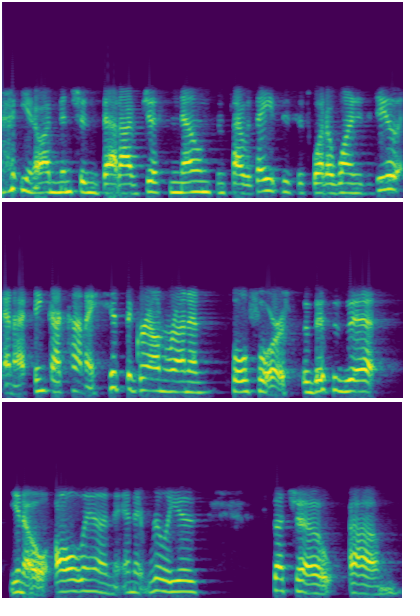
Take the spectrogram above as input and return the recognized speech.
you know, I mentioned that I've just known since I was eight, this is what I wanted to do. And I think I kind of hit the ground running full force. So this is it, you know, all in. And it really is such a um,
